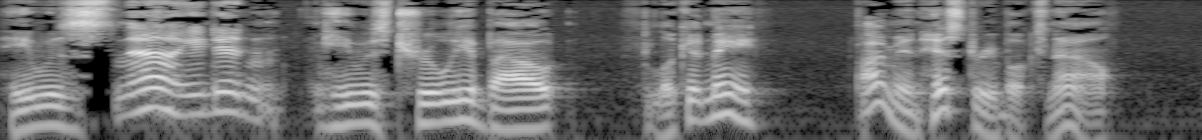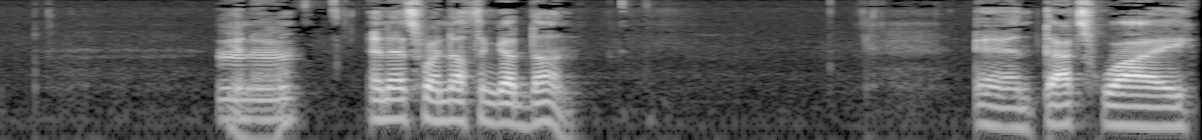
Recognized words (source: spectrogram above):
He was No, he didn't. he was truly about look at me, I'm in history books now. You know, mm-hmm. and that's why nothing got done. And that's why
